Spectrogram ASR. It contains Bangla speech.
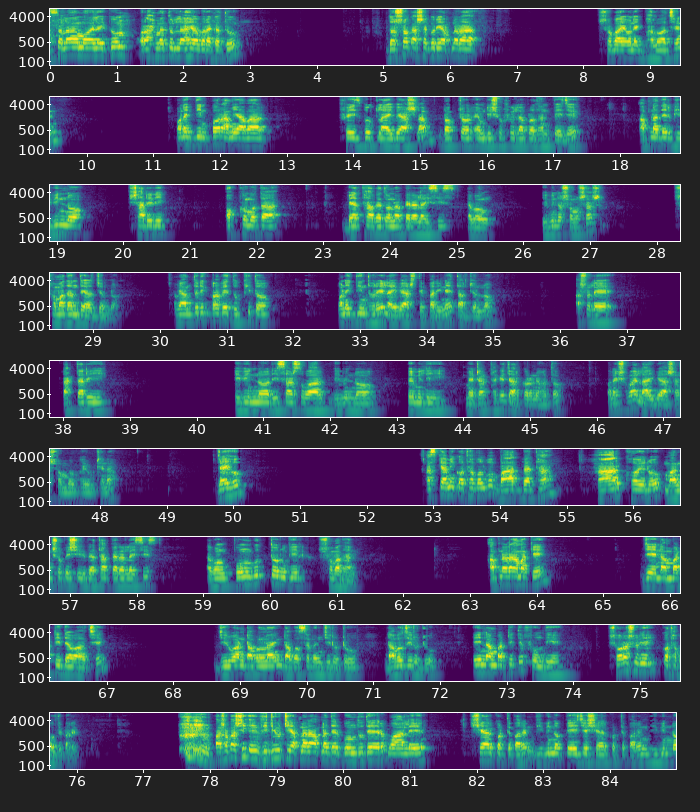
আসসালামু আলাইকুম রহমতুল্লাহ বারাকাতু। দর্শক, আশা করি আপনারা সবাই অনেক ভালো আছেন। অনেক দিন পর আমি আবার ফেসবুক লাইভে আসলাম, doctor M D Shafiullah Pradhan পেজে। আপনাদের বিভিন্ন শারীরিক অক্ষমতা, ব্যথা, বেদনা, প্যারালাইসিস এবং বিভিন্ন সমস্যার সমাধান দেওয়ার জন্য। আমি আন্তরিকভাবে দুঃখিত। অনেক দিন ধরে লাইভে আসতে পারি না তার জন্য। আসলে ডাক্তারি, বিভিন্ন রিসার্চ ওয়ার্ক বিভিন্ন ফ্যামিলি ম্যাটার থাকে, যার কারণে হয়তো অনেক সময় লাইভে আসা সম্ভব হয়ে ওঠে না। যাই হোক, আজকে আমি কথা বলব, বাত ব্যথা, হাড় ক্ষয় রোগ, মাংসপেশির ব্যথা প্যারালাইসিস এবং পঙ্গুত্ব রোগীর সমাধান। আপনারা আমাকে যে নাম্বারটি দেওয়া আছে, zero one double nine double seven zero two double zero two, এই নাম্বারটিতে ফোন দিয়ে সরাসরি কথা বলতে পারেন। পাশাপাশি এই ভিডিওটি আপনারা আপনাদের বন্ধুদের ওয়ালে শেয়ার করতে পারেন, বিভিন্ন পেজে শেয়ার করতে পারেন, বিভিন্ন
